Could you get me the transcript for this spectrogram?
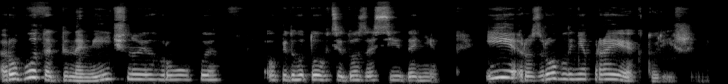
робота динамічної групи у підготовці до засідання і розроблення проєкту рішення.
